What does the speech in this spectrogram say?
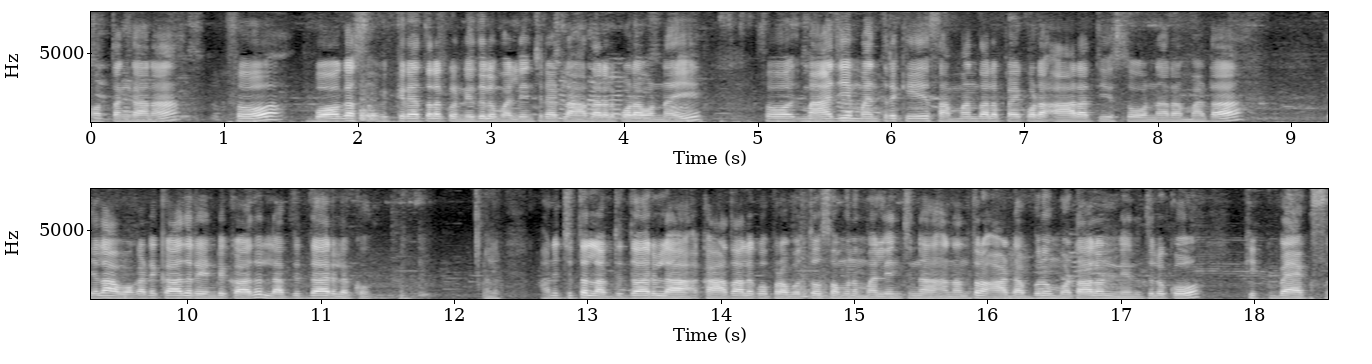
మొత్తంగాన సో బోగస్ విక్రేతలకు నిధులు మళ్ళించినట్లు ఆధారాలు కూడా ఉన్నాయి. సో మాజీ మంత్రికి సంబంధాలపై కూడా ఆరా తీస్తూ ఉన్నారన్నమాట. ఇలా ఒకటి కాదు రెండు కాదు లబ్ధిదారులకు అనుచిత లబ్ధిదారుల ఖాతాలకు ప్రభుత్వ సొమ్మును మళ్ళించిన అనంతరం ఆ డబ్బును ముఠాలను నిందితులకు కిక్ బ్యాక్స్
